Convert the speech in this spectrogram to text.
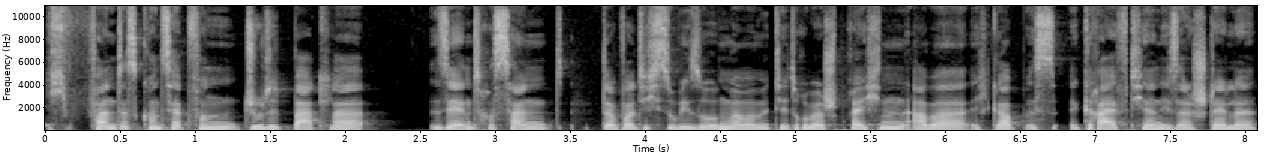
ich fand das Konzept von Judith Butler sehr interessant, da wollte ich sowieso irgendwann mal mit dir drüber sprechen, aber ich glaube, es greift hier an dieser Stelle,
